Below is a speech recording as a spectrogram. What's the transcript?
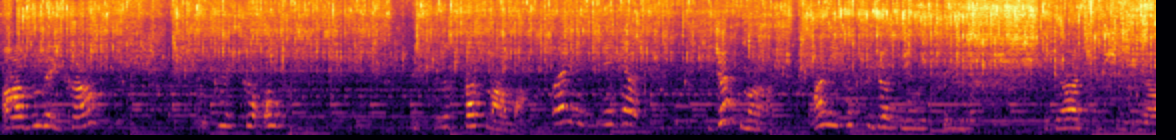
Ağzını da yıka. Yıka yıka. Oh. Üstünü ıslatma ama. Ay sıcak. Sıcak mı? Ay çok sıcak mı? Sıcağı açmışız ya.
